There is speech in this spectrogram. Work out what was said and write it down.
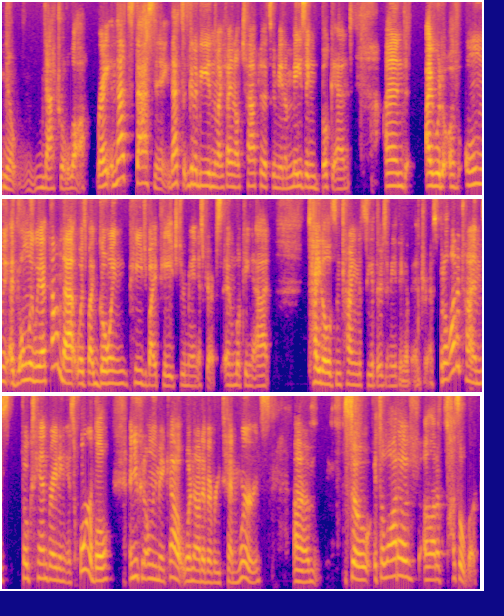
you know, natural law, right? And that's fascinating. That's going to be in my final chapter. That's going to be an amazing bookend. And I would have only the only way I found that was by going page by page through manuscripts and looking at titles and trying to see if there's anything of interest. But a lot of times, folks' handwriting is horrible, and you can only make out one out of every ten words. Um, so it's a lot of a lot of puzzle work.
